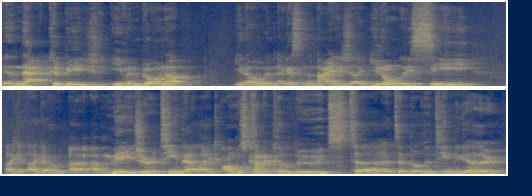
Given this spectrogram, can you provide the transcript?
and that could be even growing up, you know, in, I guess in the '90s. Like you don't really see like like a, a, major team that like almost kind of colludes to to build a team together.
